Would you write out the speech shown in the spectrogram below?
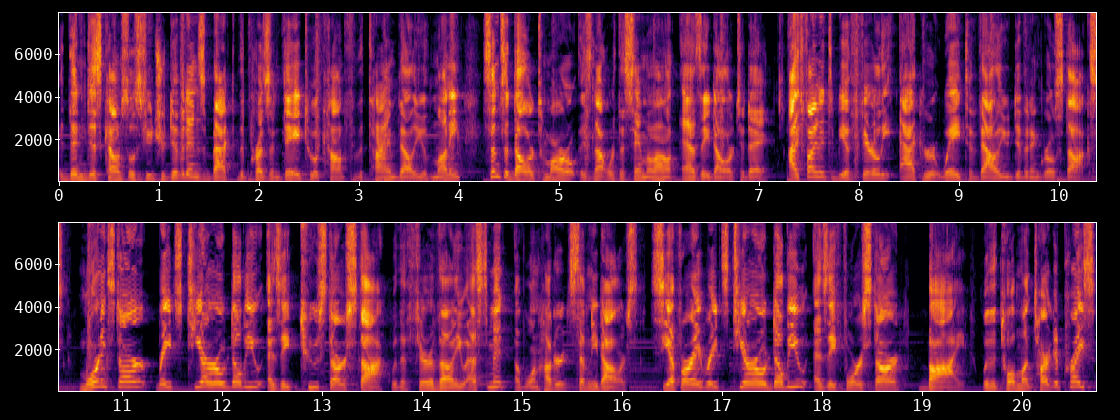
It then discounts those future dividends back to the present day to account for the time value of money, since a dollar tomorrow is not worth the same amount as a dollar today. I find it to be a fairly accurate way to value dividend growth stocks. Morningstar rates TROW as a two-star stock with a fair value estimate of 100 $70. CFRA rates TROW as a four star buy with a 12 month target price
